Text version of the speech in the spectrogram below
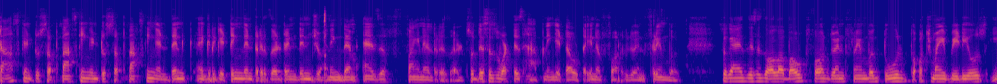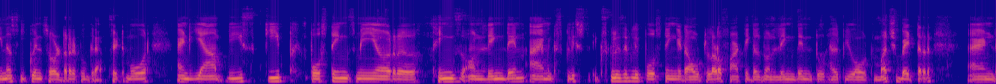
task into subtasking into subtasking and then aggregating the result and then joining them as a final result. So this is what is happening it out in a fork join framework. So guys this is all about fork join framework. Do watch my videos in a sequence order to grasp it more. And yeah please keep postings me or uh, things on linkedin. I am exclusively posting it out a lot of articles on linkedin to help you out much better. And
